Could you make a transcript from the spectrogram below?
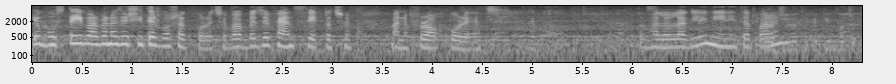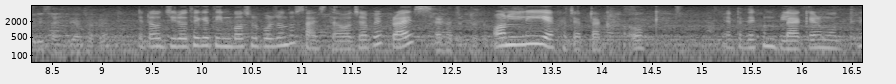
কেউ বুঝতেই পারবে না যে শীতের পোশাক পরেছে ভাববে যে ফ্যান্সি একটা মানে ফ্রক পরে আছে। দেখুন। তো ভালো লাগলে নিয়ে নিতে পারেন। এটাও জিরো থেকে তিন বছর পর্যন্ত সাইজ দেওয়া যাবে। প্রাইস অনলি এক হাজার টাকা। ওকে এটা দেখুন ব্ল্যাকের মধ্যে।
